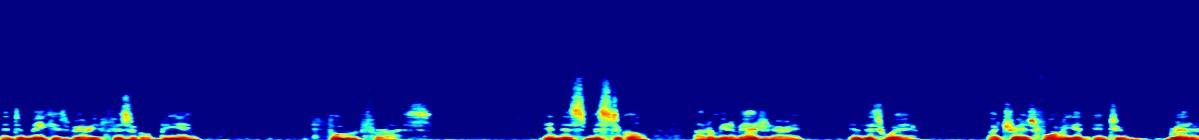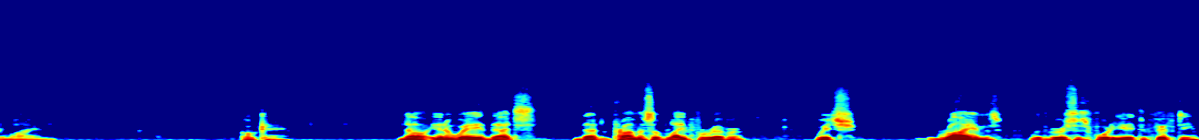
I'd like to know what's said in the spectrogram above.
and to make his very physical being food for us in this mystical, I don't mean imaginary, in this way, by transforming it into bread and wine. Okay. Now, in a way, that's that promise of life forever, which rhymes with verses 48 to 50,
